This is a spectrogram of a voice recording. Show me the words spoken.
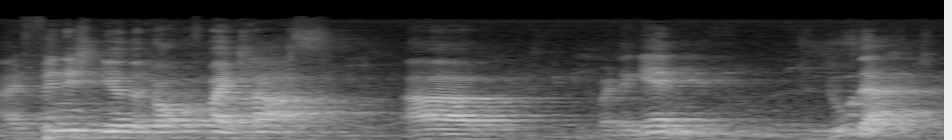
I finished near the top of my class. Uh, but again, to do that,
